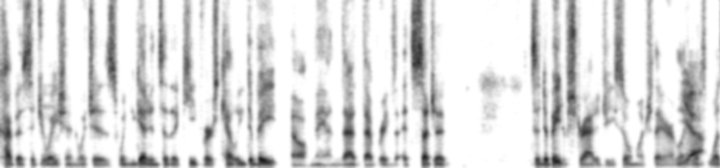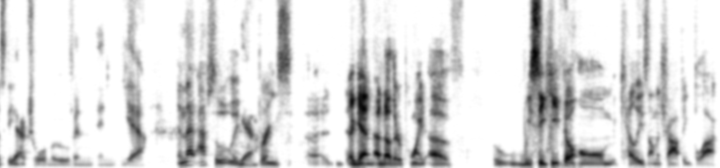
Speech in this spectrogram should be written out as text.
type of situation which is when you get into the Keith versus Kelly debate oh man that that brings it's such a it's a debate of strategy so much there. Like yeah. what's what's the actual move? And and yeah and that absolutely yeah. brings uh, again another point of we see Keith go home. Kelly's on the chopping block.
